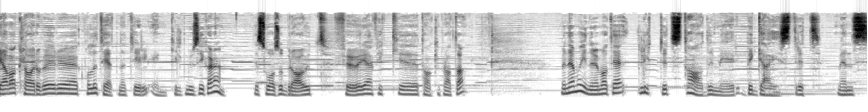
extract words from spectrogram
Jeg var klar over kvalitetene til enkeltmusikerne. Det så altså bra ut før jeg fikk eh, tak i plata. Men jeg må innrømme at jeg lyttet stadig mer begeistret mens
